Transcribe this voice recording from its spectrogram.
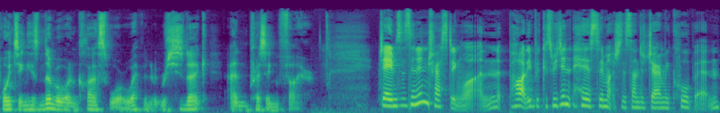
pointing his number one class war weapon at Rishi Sunak and pressing fire. James, it's an interesting one, partly because we didn't hear so much of this under Jeremy Corbyn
